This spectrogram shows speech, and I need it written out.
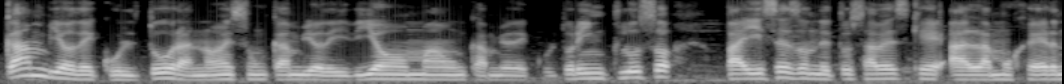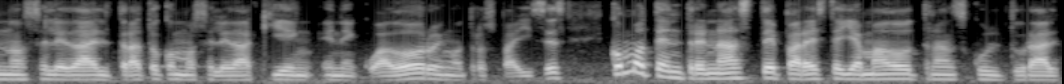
cambio de cultura, ¿no? Es un cambio de idioma, un cambio de cultura, incluso países donde tú sabes que a la mujer no se le da el trato como se le da aquí en, Ecuador o en otros países. ¿Cómo te entrenaste para este llamado transcultural?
